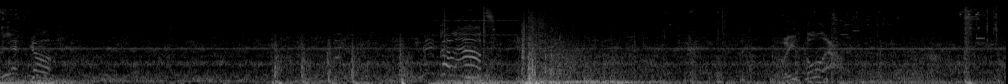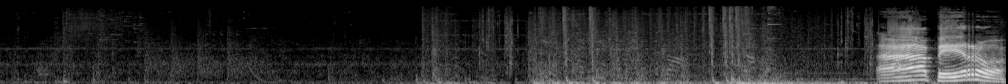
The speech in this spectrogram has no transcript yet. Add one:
Let's go. ¡Ah, perro!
